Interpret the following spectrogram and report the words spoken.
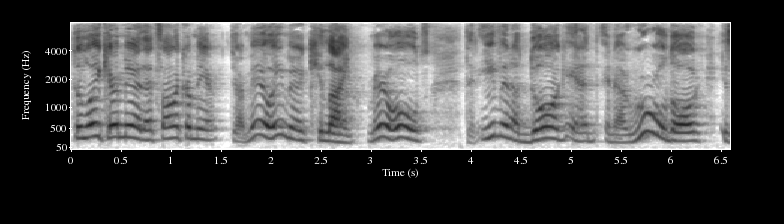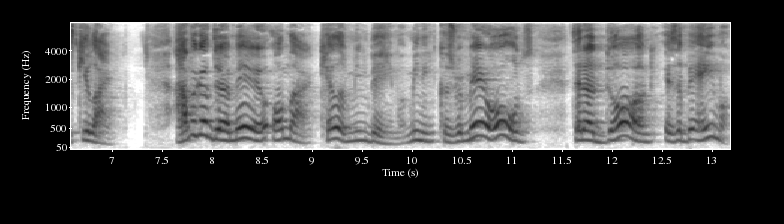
The loy kermer, that's not like a mer. The armeo imer kilaim. Mer holds that even a dog and a, and a rural dog is kilaim. Omar min meaning because Rameir holds that a dog is a behema.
